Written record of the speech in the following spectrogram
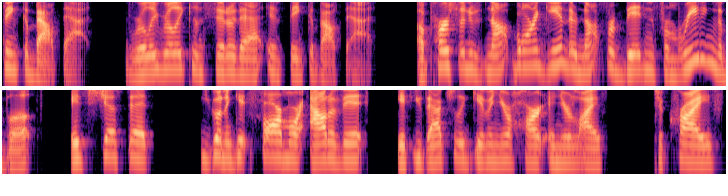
think about that. Really, really consider that and think about that. A person who's not born again, they're not forbidden from reading the book. It's just that you're going to get far more out of it if you've actually given your heart and your life to Christ,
